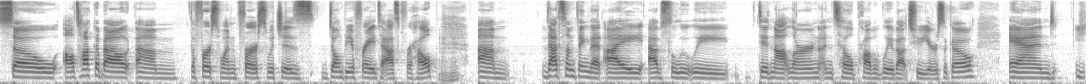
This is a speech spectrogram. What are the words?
So I'll talk about um, the first one first, which is don't be afraid to ask for help. Um, that's something that I absolutely did not learn until probably about two years ago. And y-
